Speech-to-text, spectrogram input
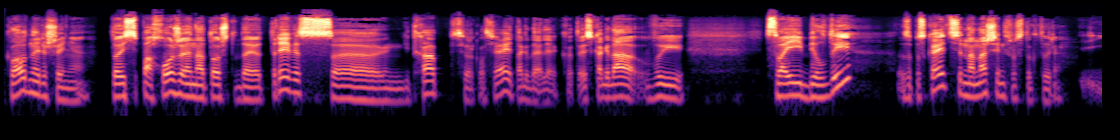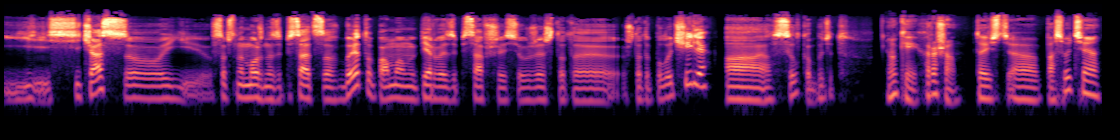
клаудное решение. То есть похожее на то, что дает Travis, э, GitHub, CircleCI и так далее. То есть когда вы свои билды запускаете на нашей инфраструктуре. И сейчас, э, собственно, можно записаться в бету. По-моему, первые записавшиеся уже что-то что получили, а ссылка будет. Окей, okay, хорошо. То есть, э, по сути,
